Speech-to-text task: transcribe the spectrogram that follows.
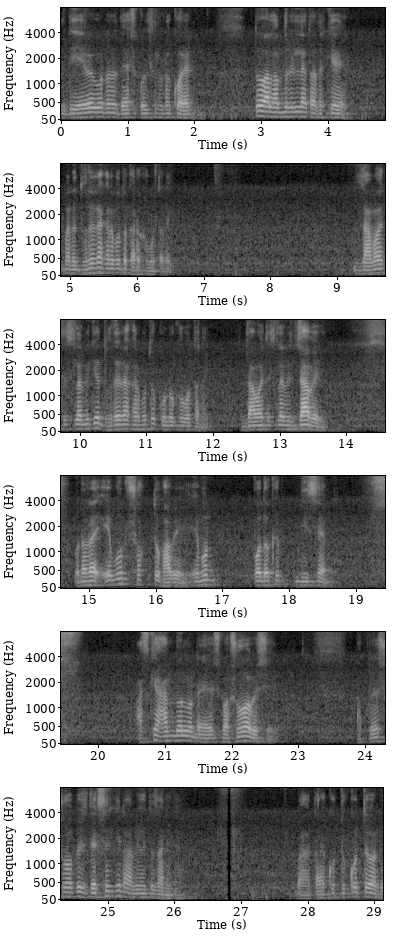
যদি এইভাবে ওনারা দেশ পরিচালনা করেন তো আলহামদুলিল্লাহ তাদেরকে মানে ধরে রাখার মতো কারও ক্ষমতা নেই। জামায়াত ইসলামীকে ধরে রাখার মতো কোনো ক্ষমতা নেই। জামায়াত ইসলামী যাবে, ওনারা এমন শক্তভাবে এমন পদক্ষেপ নিছেন, আজকে আন্দোলনে বা সমাবেশে, আপনারা সমাবেশ দেখছেন কি না আমি হয়তো জানি না, বা তারা কর্তৃক করতে পারবে,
